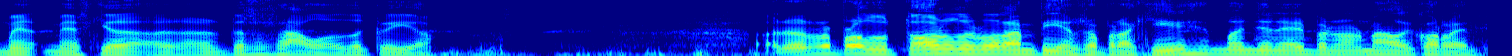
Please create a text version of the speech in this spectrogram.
més, més que eh, de la sala, de cria. Els reproductors les donen pienso, però aquí mengen herba normal i corrent.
